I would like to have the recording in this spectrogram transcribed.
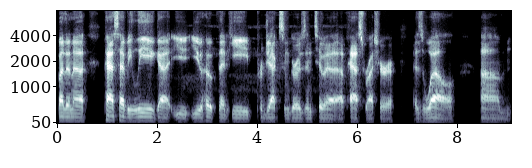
but in a pass heavy league, uh, you you hope that he projects and grows into a, a pass rusher as well. Um,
